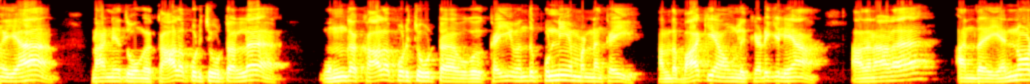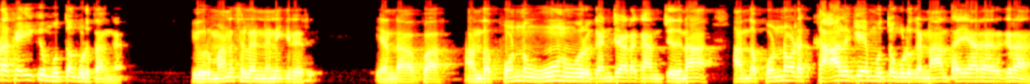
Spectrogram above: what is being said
ஐயா நான் நேற்று உங்கள் காலை பிடிச்சி விட்டேன்ல. உங்கள் காலை பிடிச்சி விட்ட கை வந்து புண்ணியம் பண்ண கை. அந்த பாக்கியம் அவங்களுக்கு கிடைக்கலையா? அதனால் அந்த என்னோட கைக்கு முத்தம் கொடுத்தாங்க. இவர் மனசில் நினைக்கிறாரு ஏண்டாப்பா அந்த பொண்ணு ஊனு ஒரு கஞ்சாடை காமிச்சதுன்னா அந்த பொண்ணோட காலுக்கே முத்தம் கொடுக்க நான் தயாராக இருக்கிறேன்.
